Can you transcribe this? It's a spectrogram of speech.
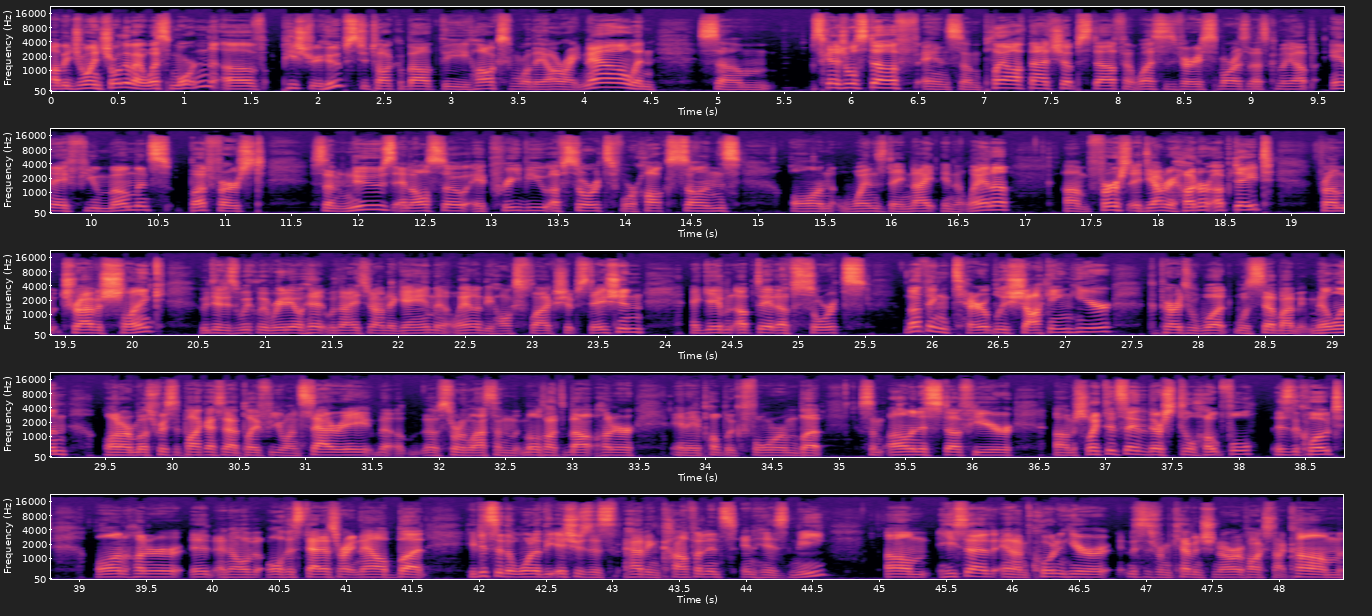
I'll be joined shortly by Wes Morton of Peachtree Hoops to talk about the Hawks and where they are right now and some schedule stuff and some playoff matchup stuff. And Wes is very smart, so that's coming up in a few moments. But first, some news and also a preview of sorts for Hawks Suns on Wednesday night in Atlanta. Um, first, a DeAndre Hunter update from Travis Schlenk, who did his weekly radio hit with 92 on the game in Atlanta, the Hawks flagship station, and gave an update of sorts Nothing terribly shocking here compared to what was said by McMillan on our most recent podcast that I played for you on Saturday. That was sort of the last time McMillan talked about Hunter in a public forum, but some ominous stuff here. Um, did say that they're still hopeful, is the quote, on Hunter and all of, all of his status right now, but he did say that one of the issues is having confidence in his knee. Um, he said, and I'm quoting here, this is from Kevin Chouinard of Hawks.com.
